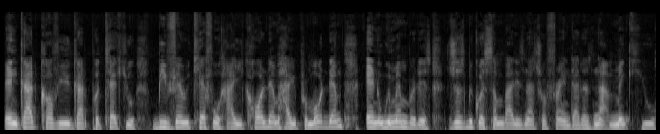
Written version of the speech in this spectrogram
and God cover you. God protect you. Be very careful how you call them, how you promote them, and remember this: just because somebody's not your friend, that does not make you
